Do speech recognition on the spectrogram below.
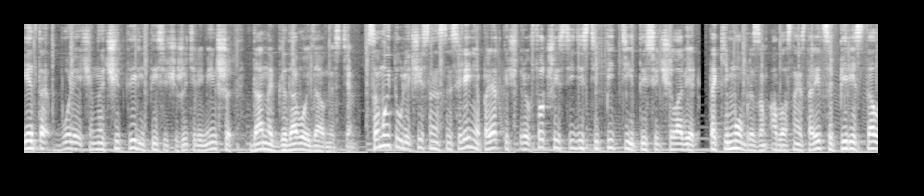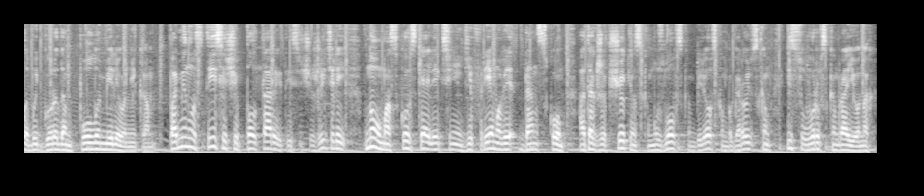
И это более чем на 4 тысячи жителей меньше данных годовой давности. В самой Туле численность населения порядка 465 тысяч человек. Таким образом, областная столица перестала быть городом-полумиллионником. По минус тысячи, полторы тысячи жителей в Новомосковске, Алексине, Ефремове, Донском, а также в Щекинском, Узловском, Белевском, Богородицком, Волжском и Суворовском районах.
